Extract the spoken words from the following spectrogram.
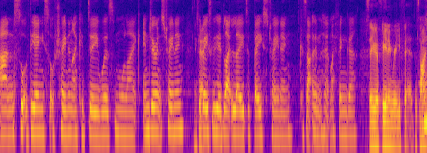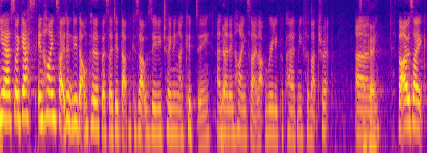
and sort of the only sort of training I could do was more like endurance training. Okay. So basically, did like loads of base training because that didn't hurt my finger. So you were feeling really fit at the time. Yeah. So I guess in hindsight, I didn't do that on purpose. I did that because that was the only training I could do, and then in hindsight, that really prepared me for that trip. Um, okay. But I was like,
